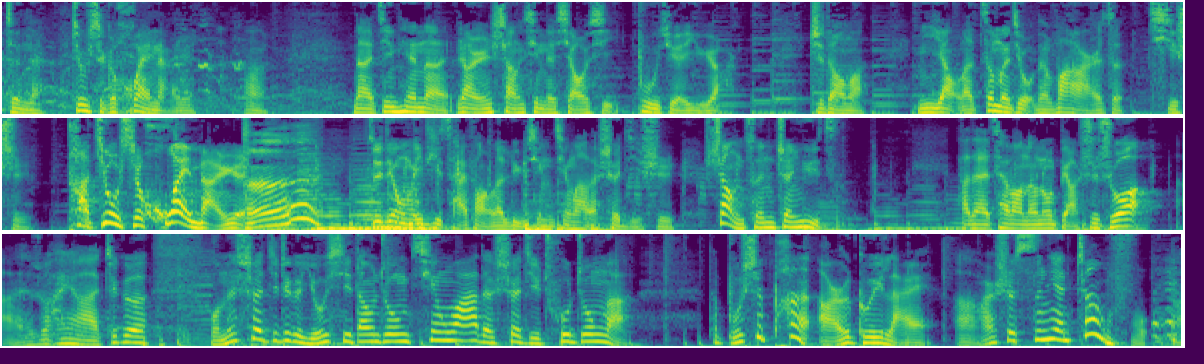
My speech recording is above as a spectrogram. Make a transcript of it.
真的就是个坏男人啊！那今天呢，让人伤心的消息不绝于耳，知道吗？你养了这么久的蛙儿子，其实他就是坏男人。最近，我媒体采访了旅行青蛙的设计师上村真玉子，他在采访当中表示说：“啊，他说，哎呀，这个我们设计这个游戏当中青蛙的设计初衷啊。”她不是盼儿归来啊，而是思念丈夫啊，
